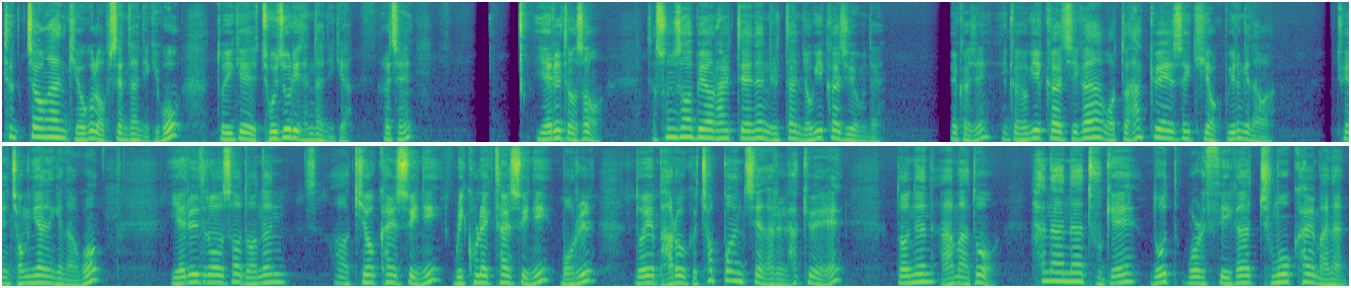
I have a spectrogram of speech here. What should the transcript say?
특정한 기억을 없앤다는 얘기고 또 이게 조절이 된다는 얘기야. 그렇지? 예를 들어서 자, 순서 배열할 때는 일단 여기까지 외우면 돼. 여기까지. 그러니까 여기까지가 어떤 학교에서의 기억 뭐 이런 게 나와. 뒤에는 정리하는 게 나오고 예를 들어서 너는 어, 기억할 수 있니? recollect 할수 있니? 뭐를? 너의 바로 그 첫 번째 날을 학교에 너는 아마도 하나나 두 개 noteworthy가 주목할 만한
